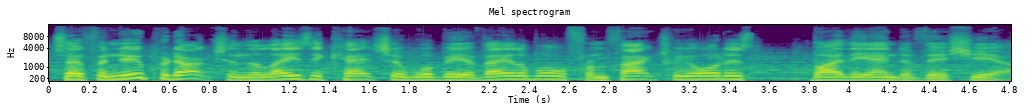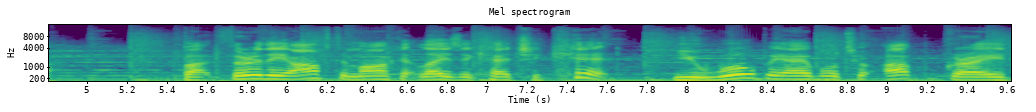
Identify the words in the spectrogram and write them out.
So for new production, the laser catcher will be available from factory orders by the end of this year. But through the aftermarket laser catcher kit, you will be able to upgrade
